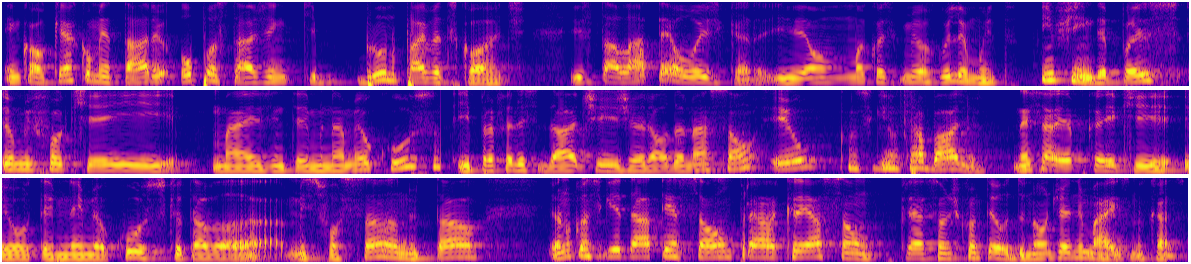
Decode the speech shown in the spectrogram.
em qualquer comentário ou postagem que Bruno Paiva discorde. Está lá até hoje, cara, e é uma coisa que me orgulha muito. Enfim, depois eu me foquei mais em terminar meu curso e, para felicidade geral da nação, eu consegui um trabalho. Nessa época aí que eu terminei meu curso, que eu estava me esforçando e tal, eu não conseguia dar atenção para criação, criação de conteúdo, não de animais, no caso.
